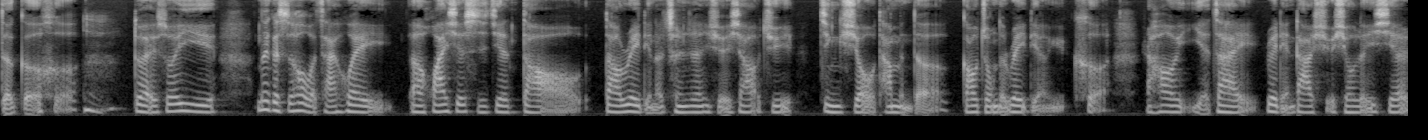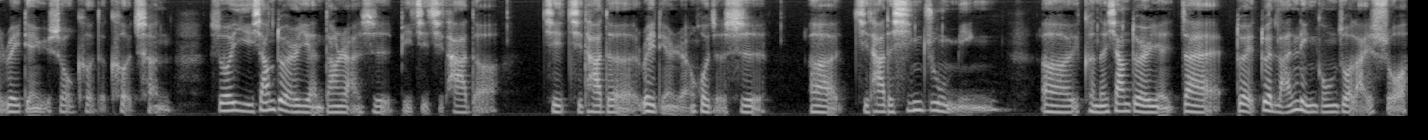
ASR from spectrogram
的隔阂。嗯，对，所以那个时候我才会呃花一些时间到到瑞典的成人学校去进修他们的高中的瑞典语课，然后也在瑞典大学修了一些瑞典语授课的课程。所以相对而言，当然是比起其他的其其他的瑞典人或者是。呃，其他的新住民，呃，可能相对而言在，在对对蓝领工作来说，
